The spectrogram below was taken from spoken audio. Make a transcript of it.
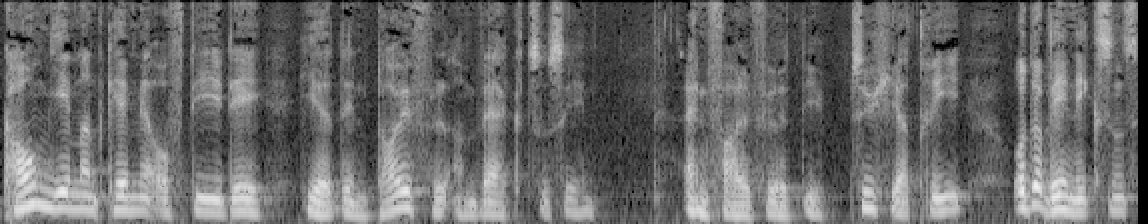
Kaum jemand käme auf die Idee, hier den Teufel am Werk zu sehen. Ein Fall für die Psychiatrie oder wenigstens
